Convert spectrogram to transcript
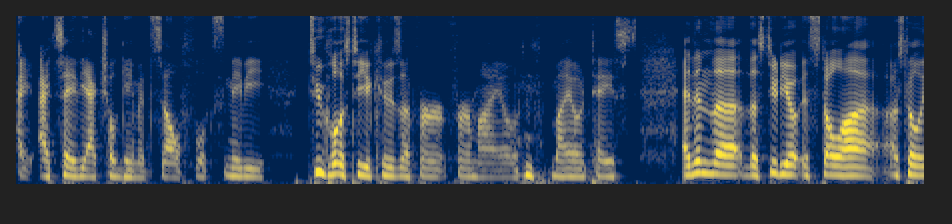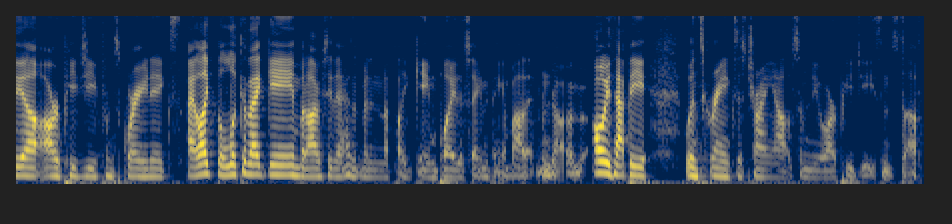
I, I'd say the actual game itself looks maybe too close to Yakuza for, for my own my own tastes. And then the the studio Estola Estolia RPG from Square Enix. I like the look of that game, but obviously there hasn't been enough like gameplay to say anything about it. I'm always happy when Square Enix is trying out some new RPGs and stuff.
